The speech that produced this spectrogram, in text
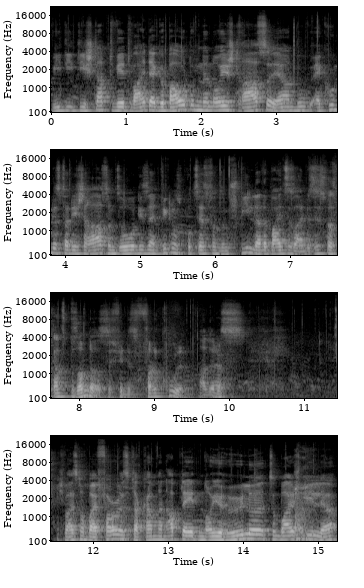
wie die, die Stadt wird weiter gebaut um eine neue Straße, ja, und du erkundest da die Straße und so, dieser Entwicklungsprozess von so einem Spiel da dabei zu sein, das ist was ganz Besonderes. Ich finde das voll cool. Also das. Ich weiß noch bei Forest, da kam dann Update, neue Höhle zum Beispiel, ja.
